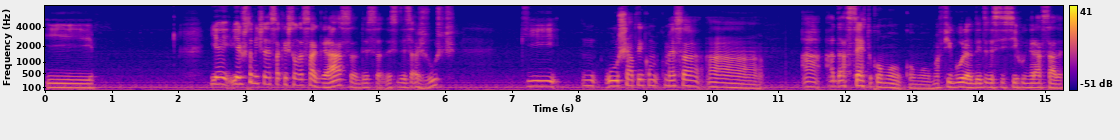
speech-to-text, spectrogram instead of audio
E. E é, e é justamente nessa questão dessa graça, dessa, desse desajuste, que o Chaplin começa a, a, a, dar certo como, como uma figura dentro desse circo engraçada.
